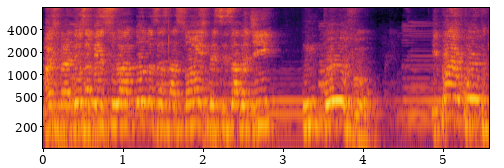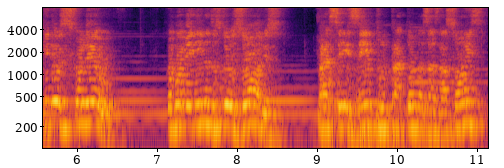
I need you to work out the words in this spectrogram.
Mas para Deus abençoar todas as nações, precisava de um povo. E qual é o povo que Deus escolheu? Como a menina dos teus olhos, para ser exemplo para todas as nações?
